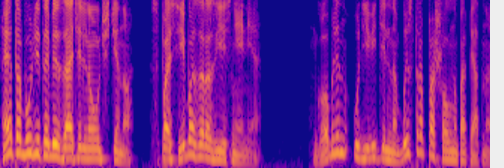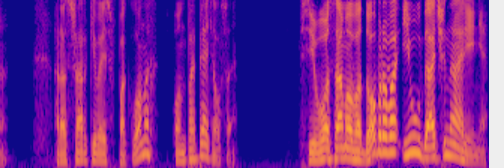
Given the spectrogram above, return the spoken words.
Это будет обязательно учтено. Спасибо за разъяснение». Гоблин удивительно быстро пошел на попятную. Расшаркиваясь в поклонах, он попятился. «Всего самого доброго и удачи на арене!»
